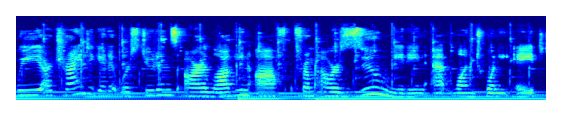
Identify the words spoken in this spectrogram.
we are trying to get it where students are logging off from our Zoom meeting at 128,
